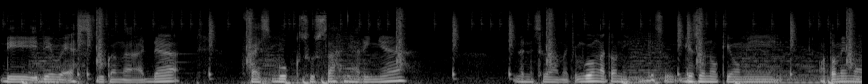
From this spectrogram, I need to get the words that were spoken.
Di DWS juga nggak ada. Facebook susah nyarinya dan segala macam. Gue nggak tahu nih Gesu, Gesu no Kiyomi Otome mau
